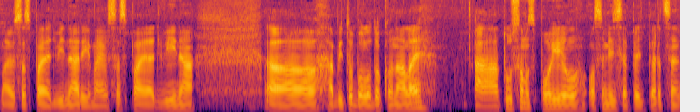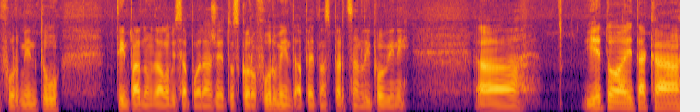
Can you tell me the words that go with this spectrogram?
Majú sa spájať vinári, majú sa spájať vína, uh, aby to bolo dokonalé. A tu som spojil 85% furmintu, tým pádom dalo by sa povedať, že je to skoro furmint a 15% lipoviny. Je to aj taká,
